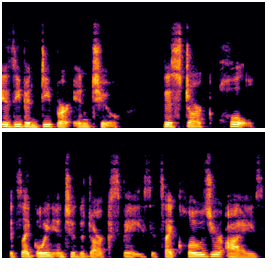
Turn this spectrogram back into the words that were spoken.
is even deeper into this dark hole. It's like going into the dark space. It's like close your eyes.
